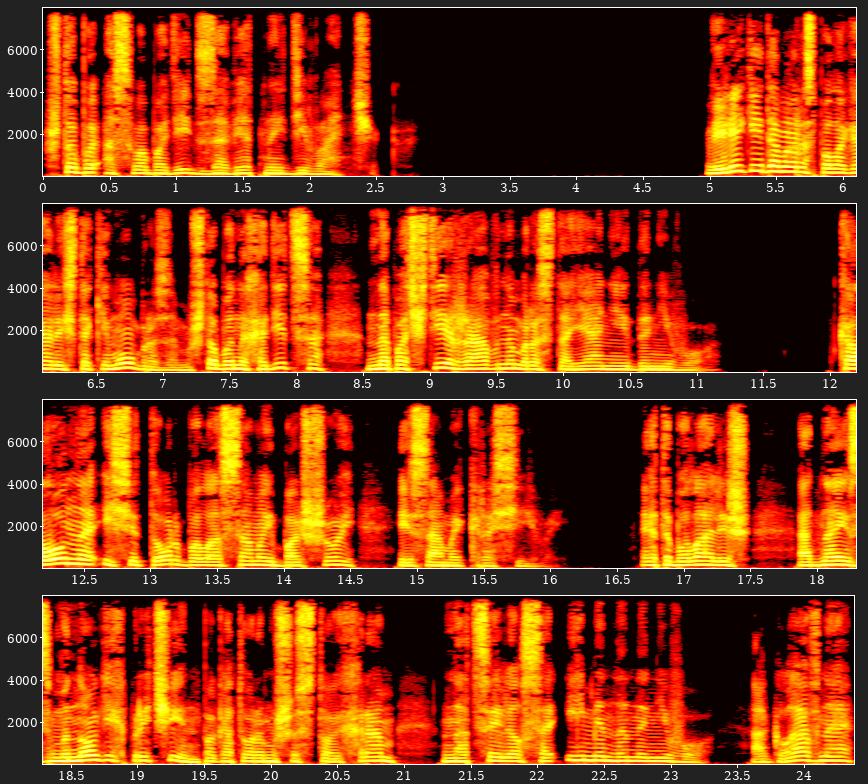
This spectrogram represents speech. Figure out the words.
чтобы освободить заветный диванчик. Великие дома располагались таким образом, чтобы находиться на почти равном расстоянии до него. Колонна Иситор была самой большой и самой красивой. Это была лишь одна из многих причин, по которым шестой храм нацелился именно на него, а главное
